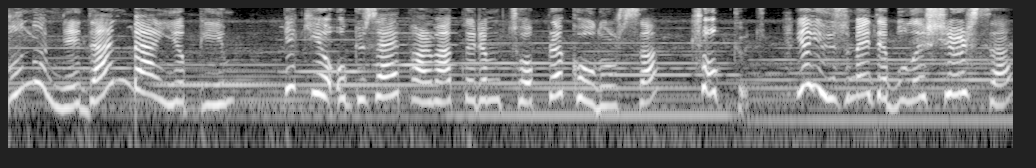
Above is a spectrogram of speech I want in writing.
Bunu neden ben yapayım? Peki ya o güzel parmaklarım toprak olursa? Çok kötü. Ya yüzüme de bulaşırsa?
